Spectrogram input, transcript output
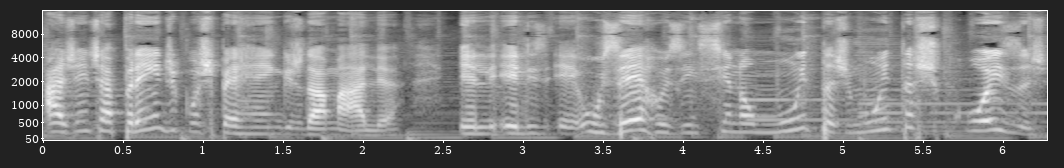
a gente aprende com os perrengues da malha. Ele, eles, eh, os erros ensinam muitas, muitas coisas.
